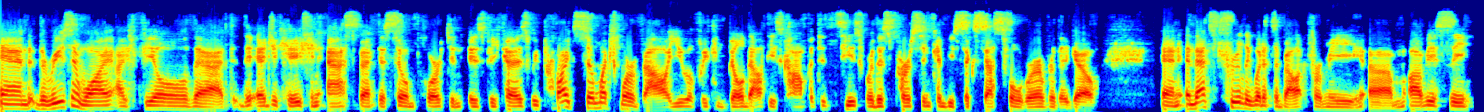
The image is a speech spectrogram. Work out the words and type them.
And the reason why I feel that the education aspect is so important is because we provide so much more value if we can build out these competencies where this person can be successful wherever they go. And, and that's truly what it's about for me. Um, obviously,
